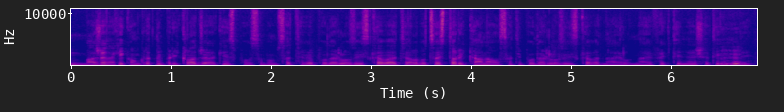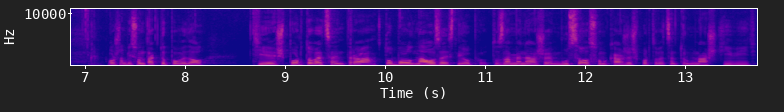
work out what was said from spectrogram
máš aj nejaký konkrétny príklad, že akým spôsobom sa tebe podarilo získavať, alebo cez ktorý kanál sa ti podarilo získavať naj, najefektívnejšie tých uh-huh. ľudí? Možno by som takto povedal tie športové centra, to bol naozajstný obchod. To znamená, že musel som každé športové centrum naštíviť,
